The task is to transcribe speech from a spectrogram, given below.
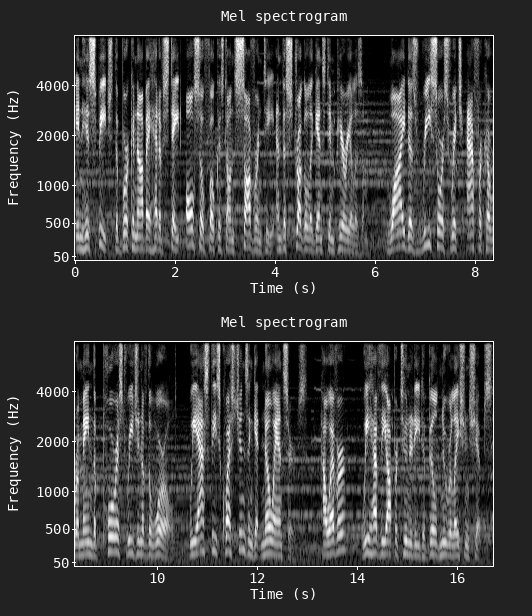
In his speech, the Burkinabe head of state also focused on sovereignty and the struggle against imperialism. Why does resource-rich Africa remain the poorest region of the world? We ask these questions and get no answers. However, we have the opportunity to build new relationships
